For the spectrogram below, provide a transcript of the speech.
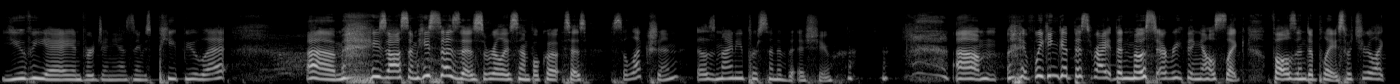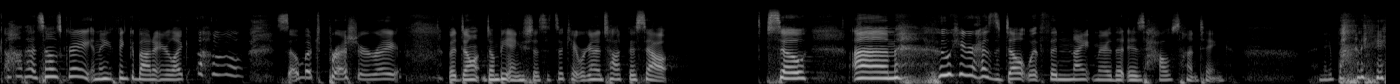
UVA in Virginia, his name is Pete Bulette. Um, he's awesome. He says this really simple quote. It says, Selection is 90% of the issue. um, if we can get this right, then most everything else like falls into place, which you're like, oh, that sounds great. And then you think about it and you're like, oh, so much pressure, right? But don't, don't be anxious. It's okay. We're to talk this out. So, um, who here has dealt with the nightmare that is house hunting? Anybody?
